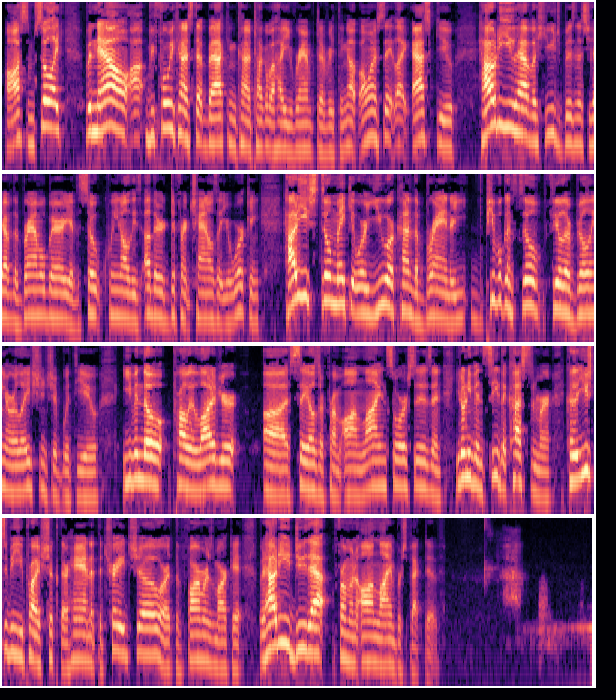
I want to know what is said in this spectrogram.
Awesome. So like, but now uh, before we kind of step back and kind of talk about how you ramped everything up, I want to say like ask you, how do you have a huge business? You have the Brambleberry, you have the Soap Queen, all these other different channels that you're working. How do you still make it where you are kind of the brand, or people can still feel they're building a relationship with you, even though probably a lot of your uh, sales are from online sources and you don't even see the customer. Because it used to be you probably shook their hand at the trade show or at the farmers market. But how do you do that from an online perspective?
